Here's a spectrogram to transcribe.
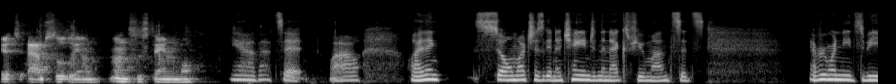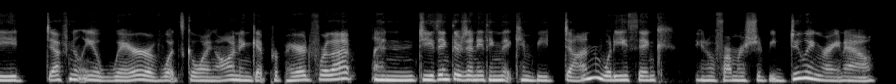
it's absolutely un- unsustainable. Yeah that's it. Wow. Well i think so much is going to change in the next few months. It's everyone needs to be definitely aware of what's going on and get prepared for that. And do you think there's anything that can be done? What do you think you know farmers should be doing right now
